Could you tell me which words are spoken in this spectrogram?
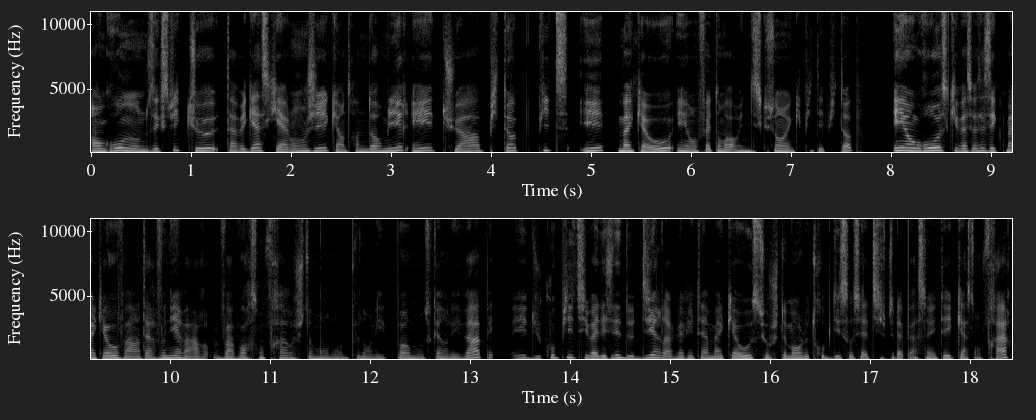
En gros, on nous explique que t'as Vegas qui est allongé, qui est en train de dormir, et tu as Pitop, Pete et Macao, et en fait on va avoir une discussion avec Pete et Pitop. Et en gros, ce qui va se passer, c'est que Macao va intervenir, va, voir son frère justement un peu dans les pommes, en tout cas dans les vapes. Et du coup, Pete, il va décider de dire la vérité à Macao sur justement le trouble dissociatif de la personnalité qu'a son frère.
